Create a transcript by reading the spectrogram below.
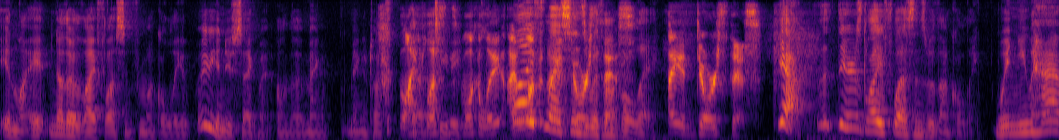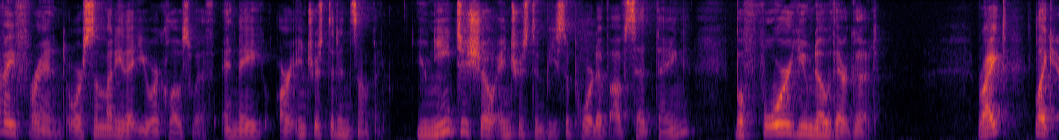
in another life lesson from uncle lee maybe a new segment on the Mango, Mango Talks uh, Life lessons, tv with Uncle Lee. I Life love it. lessons with this. Uncle Lee. I endorse this. yeah, there's life lessons with Uncle Lee. When you have a friend or somebody that you are close with and they are interested in something, you need to show interest and be supportive of said thing before you know they're good. Right? Like, Yeah.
